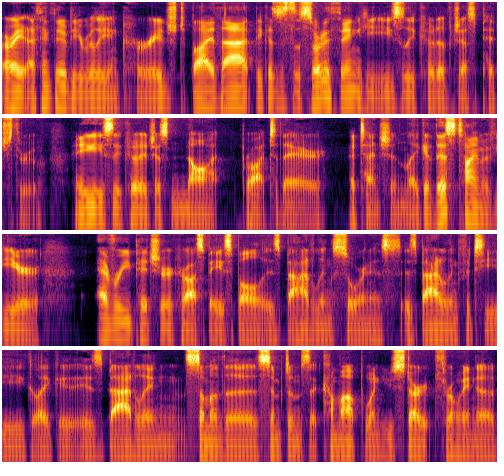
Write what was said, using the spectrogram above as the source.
all right. I think they would be really encouraged by that because it's the sort of thing he easily could have just pitched through. And he easily could have just not brought to their attention. Like at this time of year, every pitcher across baseball is battling soreness, is battling fatigue, like is battling some of the symptoms that come up when you start throwing a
